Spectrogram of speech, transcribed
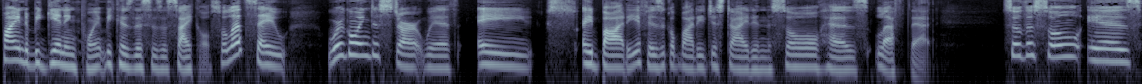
find a beginning point because this is a cycle. So let's say we're going to start with a a body, a physical body just died and the soul has left that. So the soul is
